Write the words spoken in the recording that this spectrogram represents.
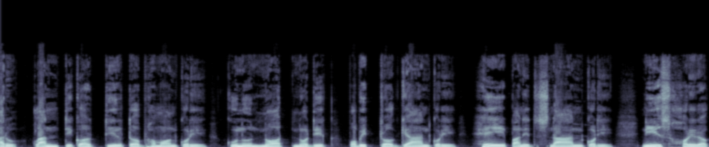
আৰু ক্লান্তিকৰ তীৰ্থ ভ্ৰমণ কৰি কোনো নদ নদীক পবিত্ৰ জ্ঞান কৰি সেই পানীত স্নান কৰি নিজ শৰীৰক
